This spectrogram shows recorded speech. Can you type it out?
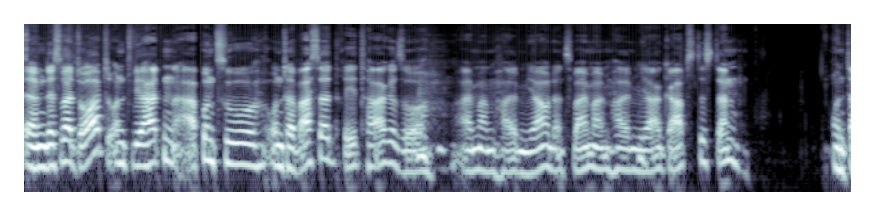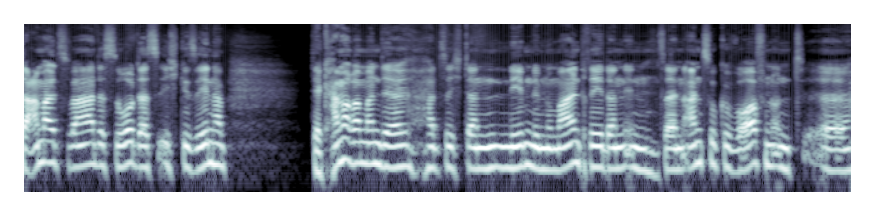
Ähm, das war dort und wir hatten ab und zu Unterwasserdrehtage, so mhm. einmal im halben Jahr oder zweimal im halben Jahr gab es das dann. Und damals war das so, dass ich gesehen habe, der Kameramann, der hat sich dann neben dem normalen Dreh dann in seinen Anzug geworfen und äh,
